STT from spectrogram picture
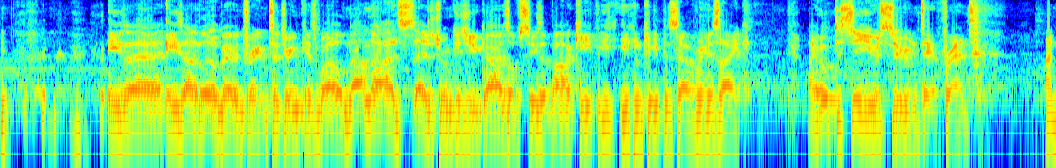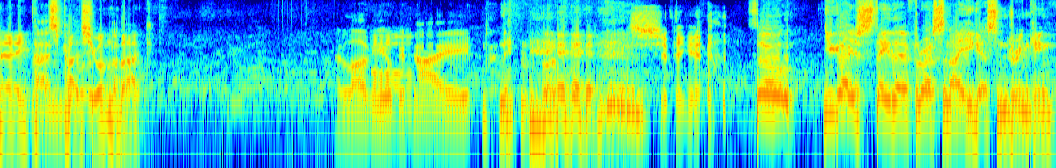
He's uh, he's had a little bit of drink to drink as well. Not not as as drunk as you guys. Obviously, he's a barkeep. He, he can keep himself. And he's like, "I hope to see you soon, dear friend." And uh, he pats And pats you're on the back. I love you. Aw. Good night. Shipping it. So you guys stay there for the rest of the night. You get some drinking.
